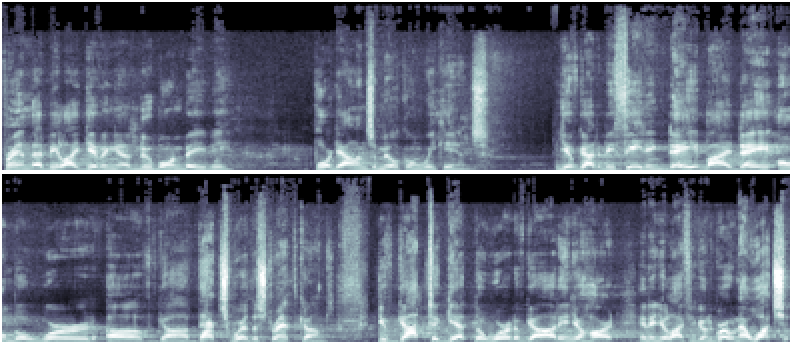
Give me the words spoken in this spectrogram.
Friend, that'd be like giving a newborn baby four gallons of milk on weekends. You've got to be feeding day by day on the Word of God. That's where the strength comes. You've got to get the Word of God in your heart and in your life. You're going to grow. Now, watch it.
